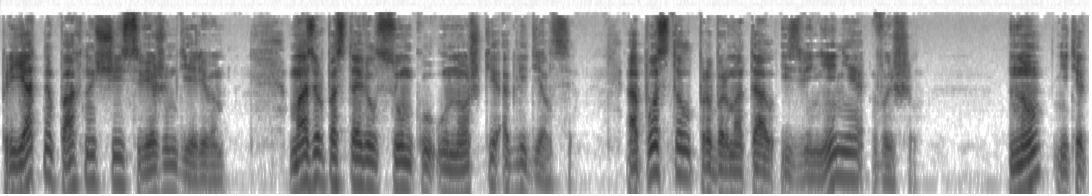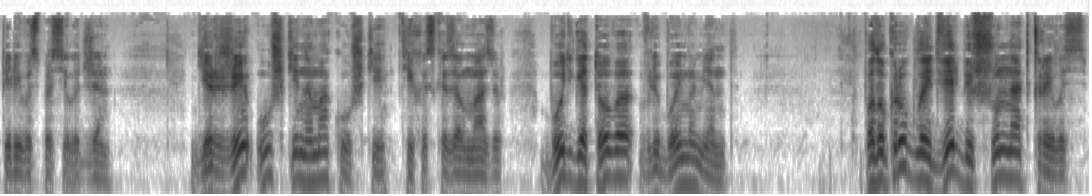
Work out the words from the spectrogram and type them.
приятно пахнущие свежим деревом. Мазур поставил сумку у ножки, огляделся. Апостол пробормотал извинения, вышел. — Ну? — нетерпеливо спросила Джен. — Держи ушки на макушке, — тихо сказал Мазур. — Будь готова в любой момент. Полукруглая дверь бесшумно открылась.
